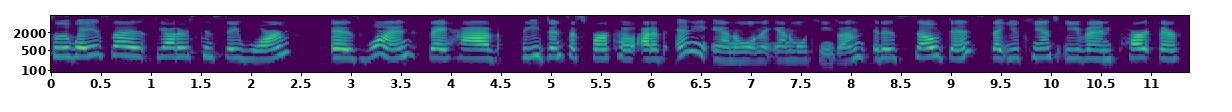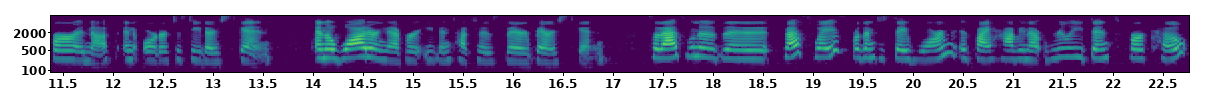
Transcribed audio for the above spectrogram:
So the ways that sea otters can stay warm is one, they have the densest fur coat out of any animal in the animal kingdom. It is so dense that you can't even part their fur enough in order to see their skin. And the water never even touches their bare skin. So that's one of the best ways for them to stay warm is by having that really dense fur coat.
